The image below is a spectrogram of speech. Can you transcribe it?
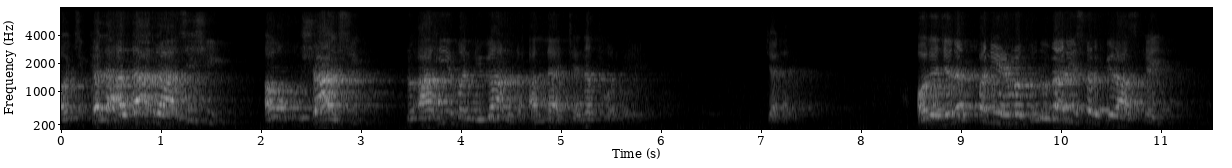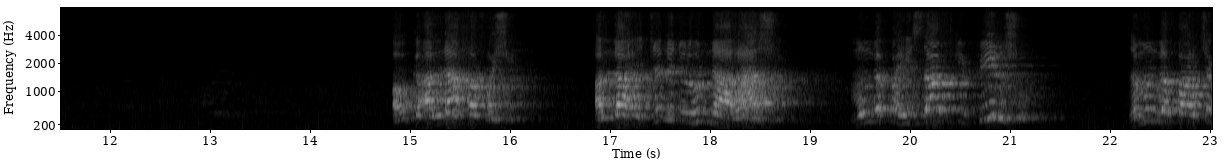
او چې کله الله راضي شي او خوشحال شي نو هغې بندګانو ته الله جنت ورکوي، جنت او د جنت په نعمتونو باندې سرفراز کوي او که الله خفه شي الله جل جلاله ناراض شي مونږ په حساب کې فیل شو زمونږ پارچه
